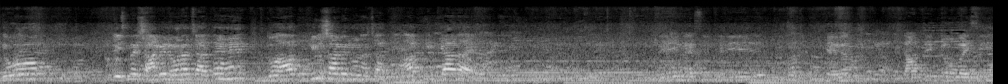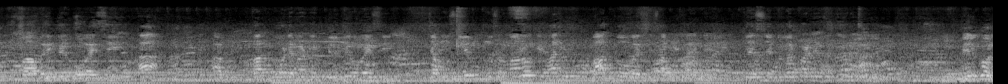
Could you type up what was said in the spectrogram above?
कि वो इसमें शामिल होना चाहते हैं तो आप क्यों शामिल होना चाहते हैं? आपकी क्या राय है? दावरी पे ओवैसी बाबरी पे ओवैसी हाँ। अब वक्त अमेंडमेंट बिल पे ओवैसी जब मुस्लिम मुसलमानों की हर बात को ओवैसी सब उठाएँगे। तो सेकुलर पार्टी बिल्कुल।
